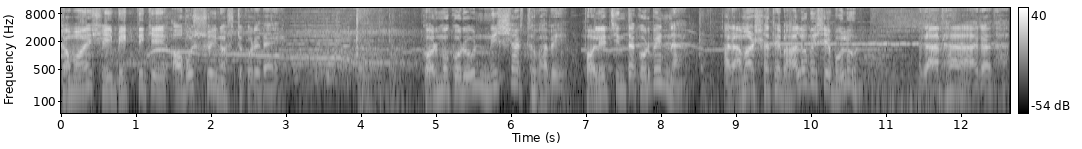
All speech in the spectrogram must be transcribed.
সময় সেই ব্যক্তিকে অবশ্যই নষ্ট করে দেয়। কর্ম করুন নিঃস্বার্থভাবে, ফলের চিন্তা করবেন না। আর আমার সাথে ভালোবেসে বলুন, রাধা রাধা।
